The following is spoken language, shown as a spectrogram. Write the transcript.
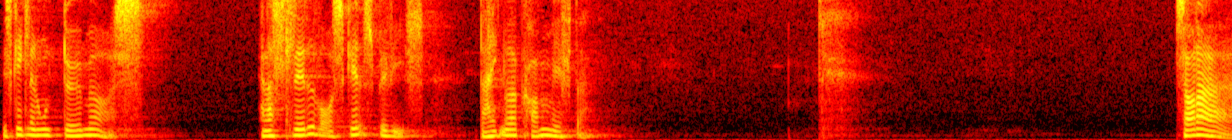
Vi skal ikke lade nogen dømme os. Han har slettet vores skældsbevis. Der er ikke noget at komme efter. Så er der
